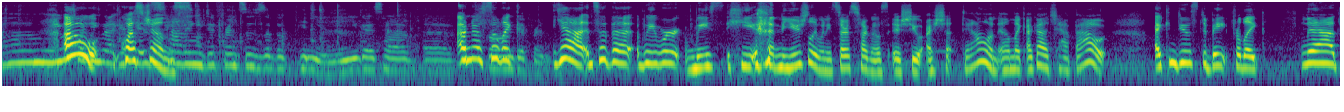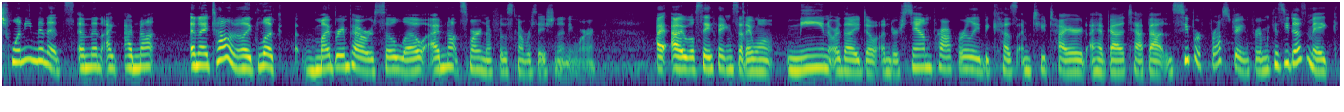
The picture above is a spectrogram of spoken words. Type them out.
Um, Oh, talking about your questions. Having differences of opinion, and you guys have a Oh no, so like difference. yeah, and so the we were we he and usually when he starts talking about this issue, I shut down and I'm like, I gotta tap out. I can do this debate for like yeah, twenty minutes and then I, I'm not and I tell him like, look, my brain power is so low, I'm not smart enough for this conversation anymore. I, I will say things that I won't mean or that I don't understand properly because I'm too tired. I have got to tap out. And super frustrating for him because he does make,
